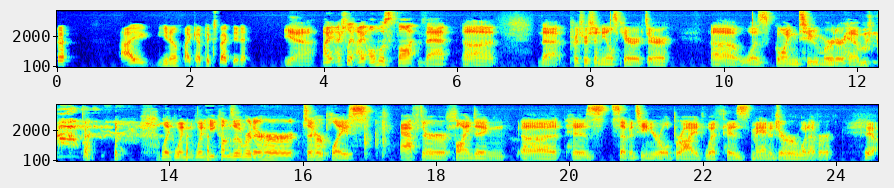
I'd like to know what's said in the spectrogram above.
I, you know, I kept expecting it. Yeah, I actually I almost thought that uh, that Patricia Neal's character uh, was going to murder him. like when when he comes over to her to her place after finding uh, his 17 year old bride with his manager or whatever. Yeah.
